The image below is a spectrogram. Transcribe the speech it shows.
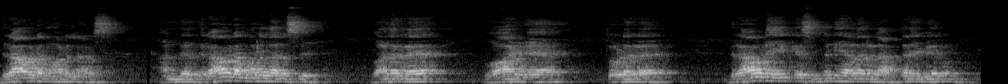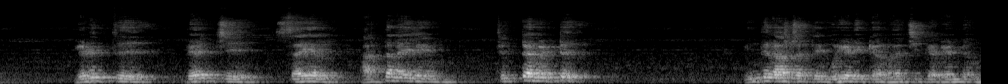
திராவிட மாடல் அரசு. அந்த திராவிட மாடல் அரசு வளர வாழ தொடர திராவிட இயக்க சிந்தனையாளர்கள் அத்தனை பேரும் எழுத்து பேச்சு செயல் அத்தனையிலையும் திட்டமிட்டு இந்து ராஷ்டிரத்தை முறியடிக்க முயற்சிக்க வேண்டும்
